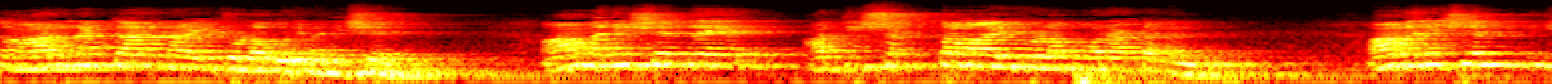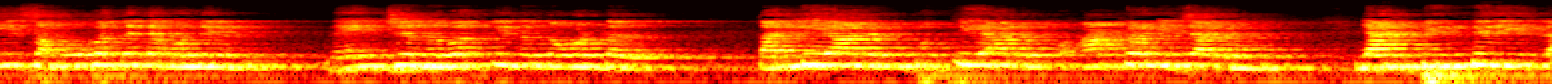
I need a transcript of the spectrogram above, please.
കാരണക്കാരനായിട്ടുള്ള ഒരു മനുഷ്യൻ. ആ മനുഷ്യന്റെ അതിശക്തമായിട്ടുള്ള പോരാട്ടങ്ങൾ ആ മനുഷ്യൻ ഈ സമൂഹത്തിന്റെ മുന്നിൽ നെഞ്ച് നിവർത്തി നിന്നുകൊണ്ട് തല്ലിയാലും കുത്തിയാലും ആക്രമിച്ചാലും ഞാൻ പിന്തിരിയില്ല.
